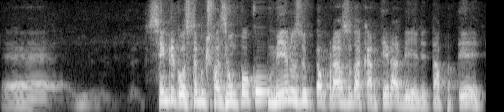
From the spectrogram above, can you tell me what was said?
É... Sempre gostamos de fazer um pouco menos do que é o prazo da carteira dele, tá? Para ter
